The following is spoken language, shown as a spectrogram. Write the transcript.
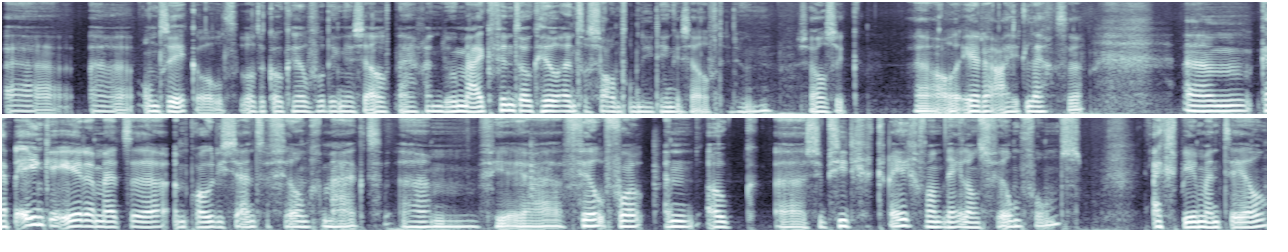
eh, ontwikkeld. Dat ik ook heel veel dingen zelf ben gaan doen. Maar ik vind het ook heel interessant om die dingen zelf te doen. Zoals ik eh, al eerder uitlegde. Ehm, ik heb één keer eerder met uh, een producentenfilm gemaakt. Um, via veel voor, en ook uh, subsidie gekregen van het Nederlands Filmfonds. Experimenteel.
